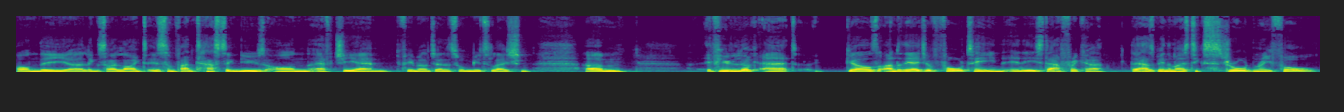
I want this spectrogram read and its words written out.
on the uh, links I liked is some fantastic news on FGM, female genital mutilation. Um, if you look at girls under the age of 14 in East Africa, there has been the most extraordinary fall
